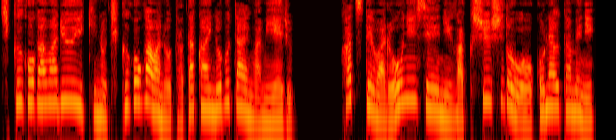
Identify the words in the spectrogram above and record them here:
筑後川流域の筑後川の戦いの舞台が見える。かつては浪人生に学習指導を行うために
